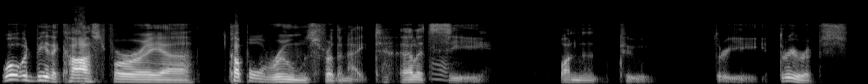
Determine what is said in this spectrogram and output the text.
What would be the cost for a uh, couple rooms for the night? Uh, let's Oh. see. One, two, three, three rooms.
